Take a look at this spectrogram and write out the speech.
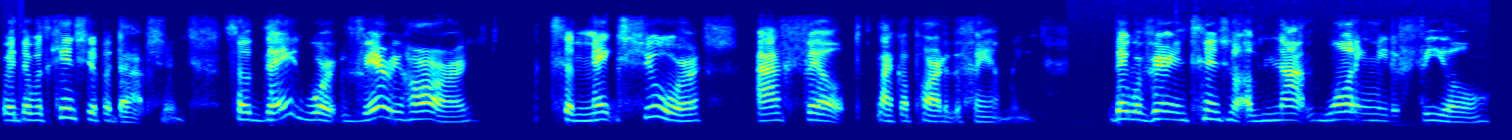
where there was kinship adoption. So they worked very hard to make sure I felt like a part of the family. They were very intentional of not wanting me to feel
